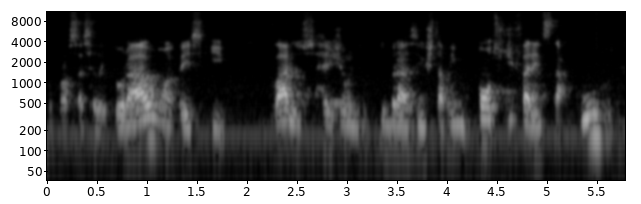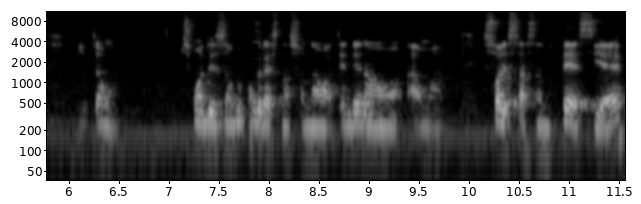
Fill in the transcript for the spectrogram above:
no processo eleitoral, uma vez que várias regiões do Brasil estavam em pontos diferentes da curva. Então, isso foi uma decisão do Congresso Nacional atendendo a uma, a uma solicitação do TSE,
